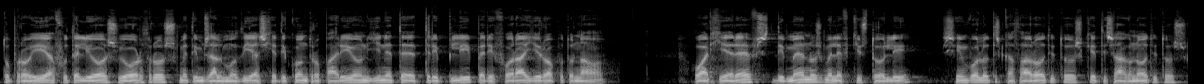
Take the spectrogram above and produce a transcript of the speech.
Το πρωί, αφού τελειώσει ο όρθρος με την ψαλμοδία σχετικών τροπαρίων, γίνεται τριπλή περιφορά γύρω από τον ναό. Ο αρχιερεύς, ντυμένος με λευκή στολή, σύμβολο της καθαρότητος και της αγνότητος,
